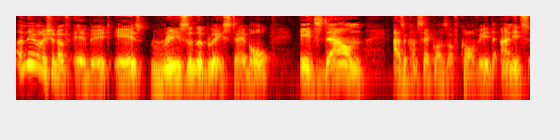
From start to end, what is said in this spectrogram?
And the evolution of EBIT is reasonably stable. It's down as a consequence of COVID and it's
